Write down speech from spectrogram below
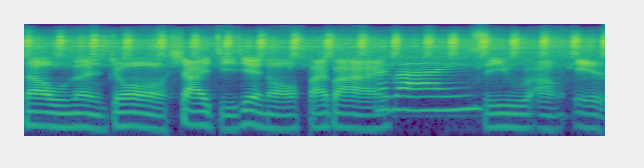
那我们就下一集见哦，拜拜。拜拜。See you on air.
